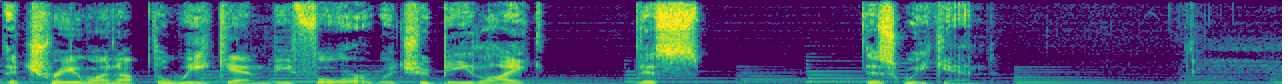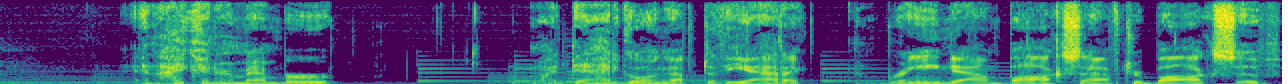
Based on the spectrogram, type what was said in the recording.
the tree went up the weekend before, which would be like this this weekend. And I can remember my dad going up to the attic and bringing down box after box of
